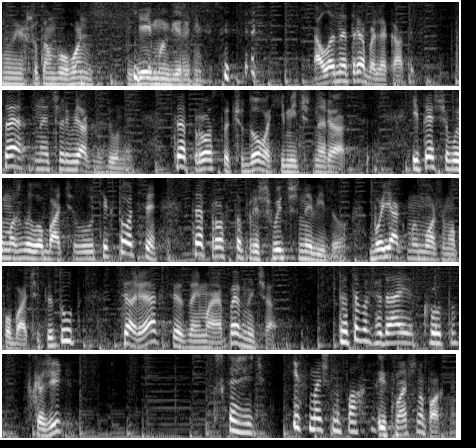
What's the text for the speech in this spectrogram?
Ну, якщо там вогонь, є ймовірність. Але не треба лякатись. Це не черв'як з дюни. Це просто чудова хімічна реакція. І те, що ви, можливо, бачили у Тіктоці, це просто пришвидшене відео. Бо, як ми можемо побачити тут, ця реакція займає певний час. Зате виглядає круто. Скажіть, Скажіть. І смачно пахне. і смачно пахне.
